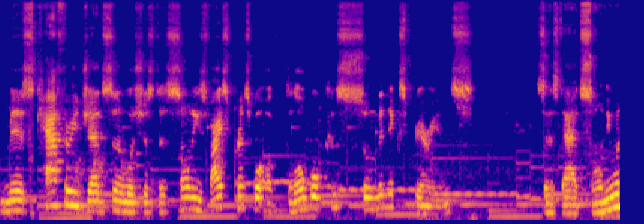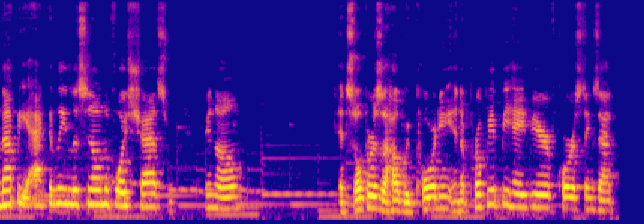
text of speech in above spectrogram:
Miss Catherine Jensen was just the Sony's vice principal of global consumer experience. Says that Sony will not be actively listening on the voice chats, you know, its opers to help reporting inappropriate behavior, of course, things that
